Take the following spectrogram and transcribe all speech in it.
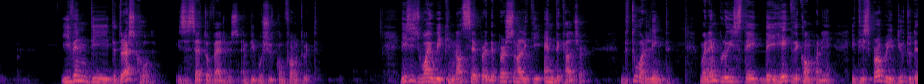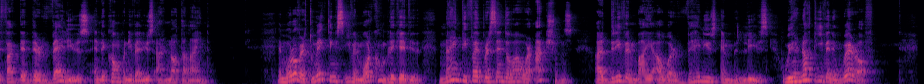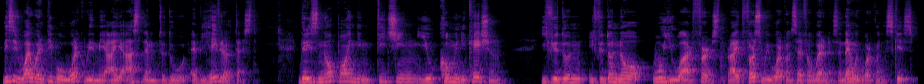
Even the, the dress code is a set of values and people should conform to it. This is why we cannot separate the personality and the culture. The two are linked. When employees state they hate the company, it is probably due to the fact that their values and the company values are not aligned. And moreover, to make things even more complicated, 95% of our actions are driven by our values and beliefs we are not even aware of. This is why when people work with me, I ask them to do a behavioral test. There is no point in teaching you communication if you don't if you don't know who you are first right? First we work on self-awareness and then we work on the skills.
